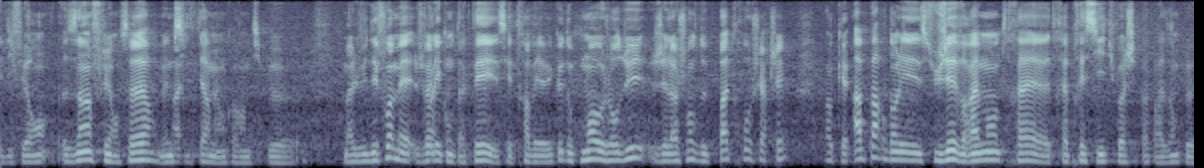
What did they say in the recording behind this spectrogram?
les différents influenceurs, même Ouais. si le terme est encore un petit peu mal vu des fois, mais je vais Ouais. les contacter et essayer de travailler avec eux. Donc moi aujourd'hui, j'ai la chance de pas trop chercher. Ok. À part dans les sujets vraiment très, très précis, tu vois, je sais pas, par exemple,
